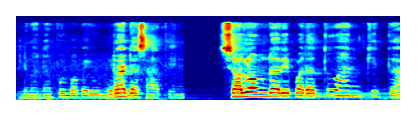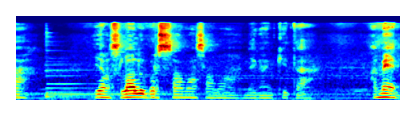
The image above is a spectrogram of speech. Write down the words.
dan di mana pun Bapak Ibu berada saat ini. Shalom daripada Tuhan kita yang selalu bersama-sama dengan kita. Amin.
